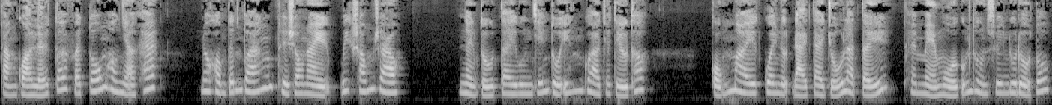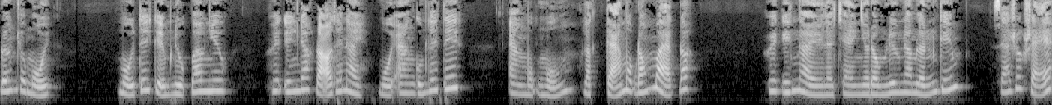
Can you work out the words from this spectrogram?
tặng quà lễ Tết phải tốn hơn nhà khác. Nếu không tính toán thì sau này biết sống sao? Nàng tự tay bưng chén tuổi yến qua cho tiểu thất. Cũng may quen được đại tài chủ là tỷ, thêm mẹ muội cũng thường xuyên đưa đồ tốt đến cho muội. Muội tiết kiệm được bao nhiêu? Huyết yến đắt đỏ thế này, muội ăn cũng thấy tiếc. Ăn một muỗng là cả một đống bạc đó. Huyết yến này là chàng nhờ đồng liêu nam lĩnh kiếm, giá rất rẻ,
